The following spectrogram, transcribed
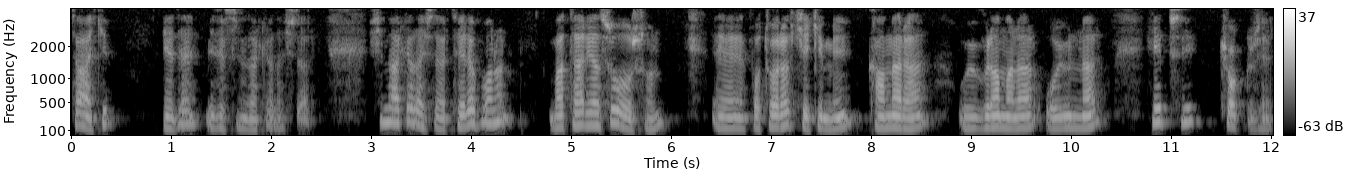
takip edebilirsiniz arkadaşlar. Şimdi arkadaşlar telefonun bataryası olsun, e, fotoğraf çekimi, kamera, uygulamalar, oyunlar hepsi çok güzel.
